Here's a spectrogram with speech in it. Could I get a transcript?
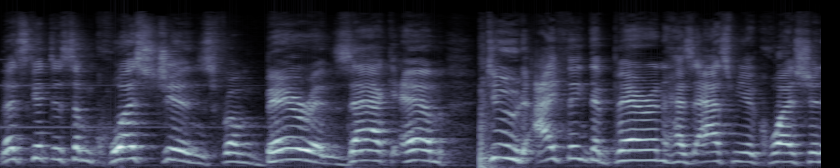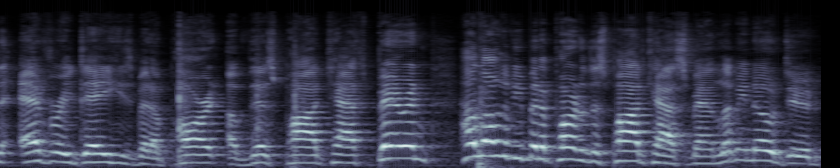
Let's get to some questions from Baron, Zach M. Dude, I think that Baron has asked me a question every day he's been a part of this podcast. Baron, how long have you been a part of this podcast, man? Let me know, dude.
